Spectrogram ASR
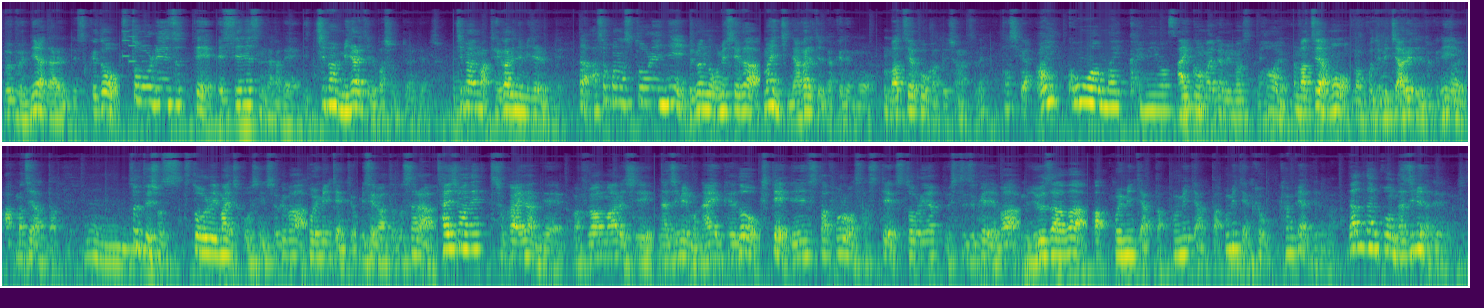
部分にはなるんですけど、ストーリーズって SNS の中で一番見られてる場所って言われてるんですよ。一番まあ手軽に見れるんで。だからあそこのストーリーに自分のお店が毎日流れてるだけでも、松屋効果と一緒なんですよね。確かにアイコンは毎回見ますねアイコン毎回見ますね。はい松屋も、まあ、こうやって道歩いてる時に、はいあ、松屋あったって。うんうんそれと一緒ストーリー毎日更新しておけば、コイミ店っていう店があったとしたら、最初はね、初回なんで、まあ、不安もあるし、馴染みもないけど、来てインスタフォローさせて、ストーリーアップし続ければ、ユーザーは、あ、コイミ店あった、コイミ店あった、コイミ店今日キャンペーンやってるんだ。だんだんこう馴染みが出てくるんですよ。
